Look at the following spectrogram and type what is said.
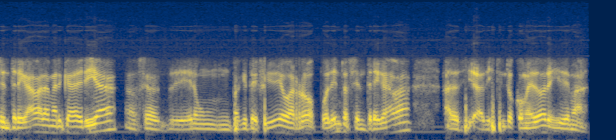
se entregaba la mercadería, o sea, era un paquete de fideo, arroz, polenta, se entregaba a, distintos comedores y demás.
